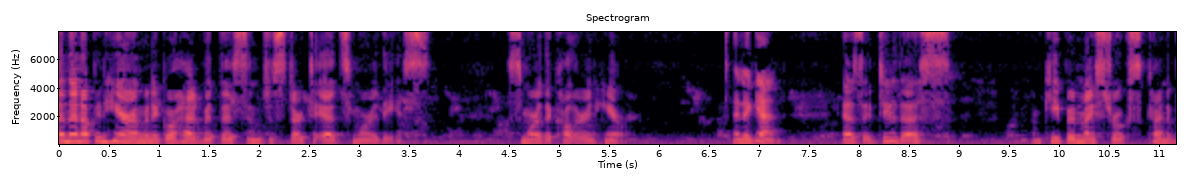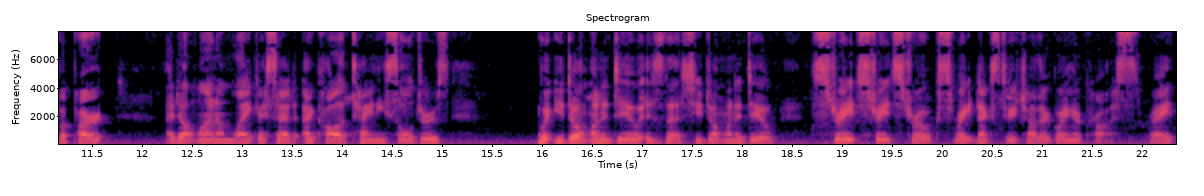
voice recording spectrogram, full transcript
and then up in here, I'm going to go ahead with this and just start to add some more of these, some more of the color in here. And again, as I do this, I'm keeping my strokes kind of apart. I don't want them, like I said, I call it tiny soldiers. What you don't want to do is this. You don't want to do straight, straight strokes right next to each other going across, right?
